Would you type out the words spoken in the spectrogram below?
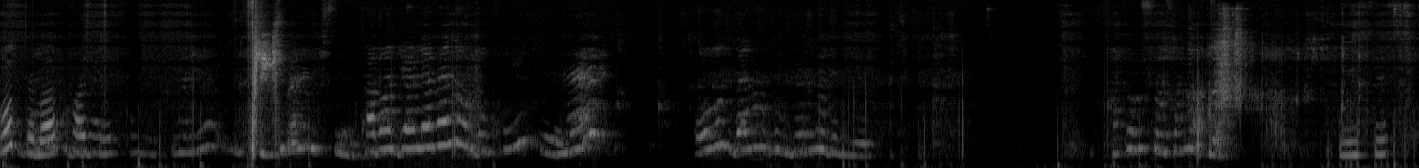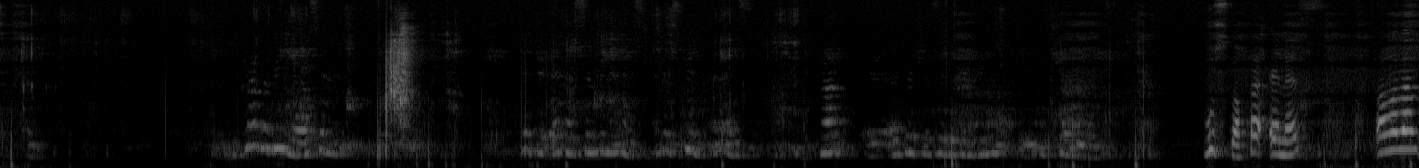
Bozdular hadi. Tabancayla ben oldum kıyısı. Ne? Oğlum ben oldum görmedim diyor. Kafanı sorsan ne yapıyorsun? İyisiz. Kanka bilmiyorum sen. Hadi Enes sen bin Enes. Enes bin Enes. Ha e, arkadaşlar söylediğim gibi e, üç tane var. Mustafa, Enes. Ama ben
